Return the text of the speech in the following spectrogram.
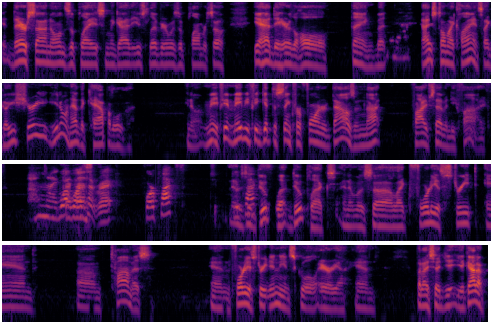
their son owns the place, and the guy that used to live here was a plumber, so you had to hear the whole thing. But I just told my clients, I go, "You sure you, you don't have the capital?" To, you know, maybe if you, maybe if you get this thing for four hundred thousand, not five seventy five. Oh my What goodness. was it, Rick? Fourplex. Du- It was a duplex, duplex, and it was uh, like 40th Street and um, Thomas and 40th Street Indian School area. And but I said, you, you gotta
